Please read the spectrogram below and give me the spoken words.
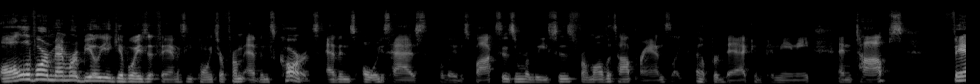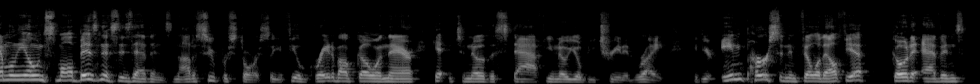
All of our memorabilia giveaways at Fantasy Points are from Evans Cards. Evans always has the latest boxes and releases from all the top brands like Upper Deck and Panini and Topps. Family owned small business is Evans, not a superstore. So you feel great about going there, getting to know the staff. You know you'll be treated right. If you're in person in Philadelphia, go to Evans,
